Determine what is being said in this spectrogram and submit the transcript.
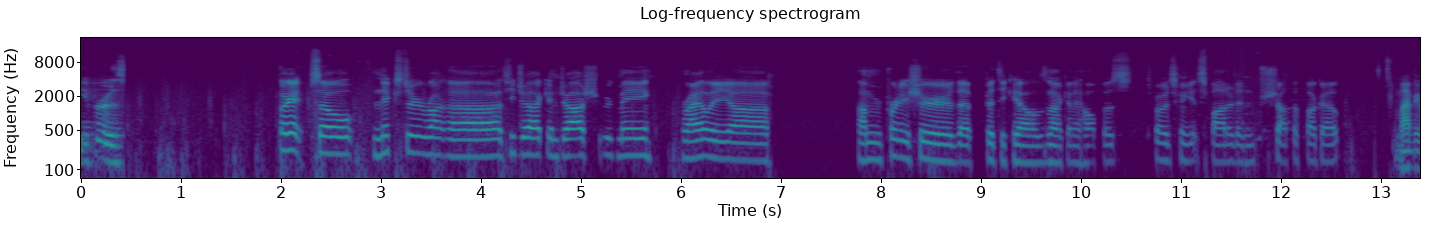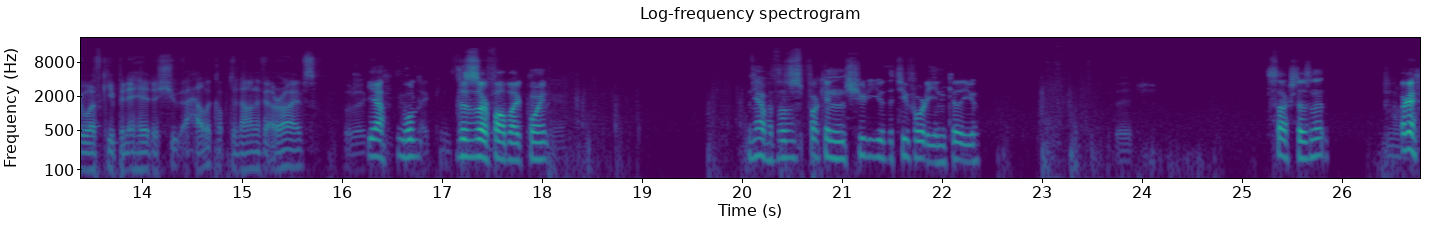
Yippers. Okay, so Nixter, Ro- uh, T-Jack, and Josh with me. Riley, uh, I'm pretty sure that 50 cal is not going to help us. It's probably just going to get spotted and shot the fuck up. Might be worth keeping it here to shoot a helicopter down if it arrives. But Yeah, can- well, this is our fallback point. here. Yeah, but they'll just fucking shoot at you with the 240 and kill you. Bitch. Sucks, doesn't it? No. Okay,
